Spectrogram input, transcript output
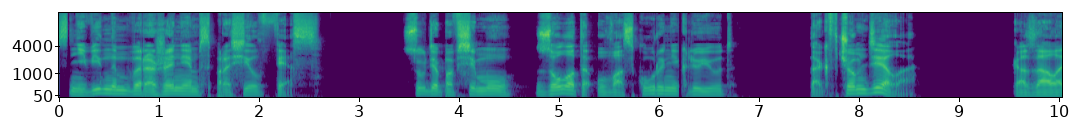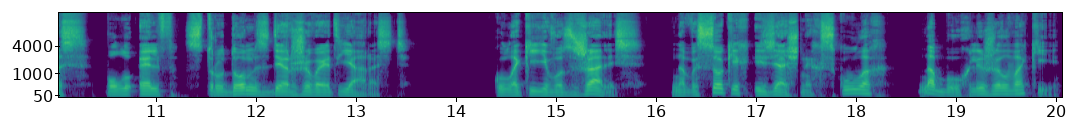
С невинным выражением спросил Фес. Судя по всему, Золото у вас куры не клюют. Так в чем дело? Казалось, полуэльф с трудом сдерживает ярость. Кулаки его сжались, на высоких изящных скулах набухли желваки.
